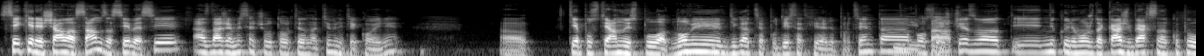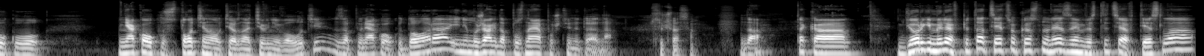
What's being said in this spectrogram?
всеки решава сам за себе си. Аз даже мисля, че от альтернативните коини, те постоянно изплуват нови, вдигат се по 10 000%, и после падат. изчезват и никой не може да каже, бях се накупил около няколко стотин альтернативни валути за по няколко долара и не можах да позная почти нито една. Случва се. Да. Така, Георги Милев пита, Цецо късно ли е за инвестиция в Тесла,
